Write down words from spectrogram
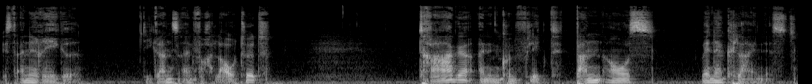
ist eine Regel, die ganz einfach lautet, trage einen Konflikt dann aus, wenn er klein ist.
